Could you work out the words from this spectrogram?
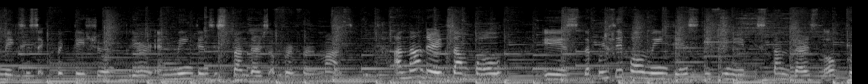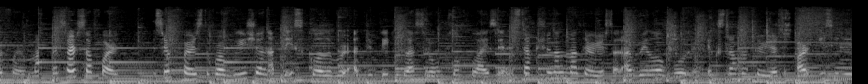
makes his expectation clear and maintains standards of performance. Another example is the principal maintains definite standards of performance. Resource support. This refers to provision at the school where adequate classroom supplies and instructional materials are available and extra materials are easily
